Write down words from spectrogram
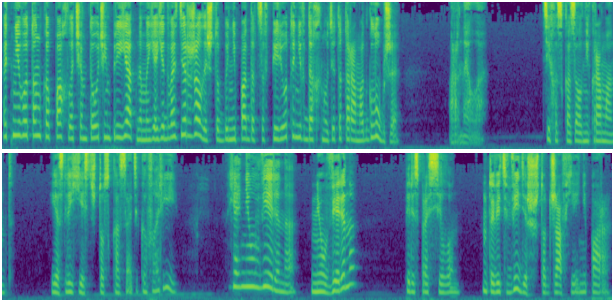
От него тонко пахло чем-то очень приятным, и я едва сдержалась, чтобы не податься вперед и не вдохнуть этот аромат глубже. «Арнелла», — тихо сказал некромант, — «если есть что сказать, говори». «Я не уверена». «Не уверена?» — переспросил он. «Ну ты ведь видишь, что Джав ей не пара.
